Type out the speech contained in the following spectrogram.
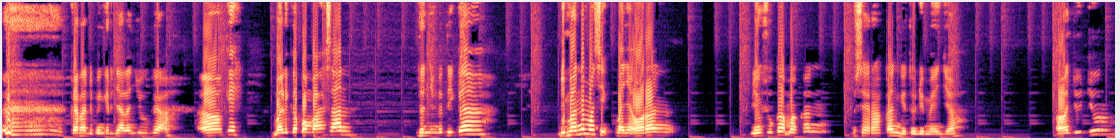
Karena di pinggir jalan juga. Oke okay. balik ke pembahasan. Dan yang ketiga di mana masih banyak orang yang suka makan berserakan gitu di meja? Uh, jujur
